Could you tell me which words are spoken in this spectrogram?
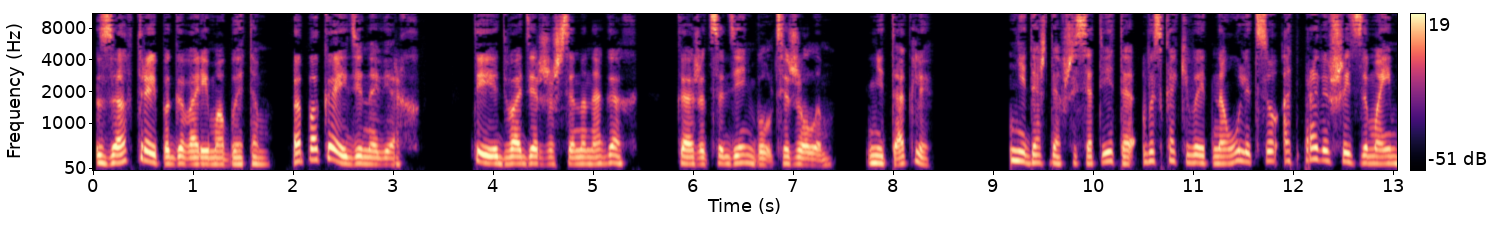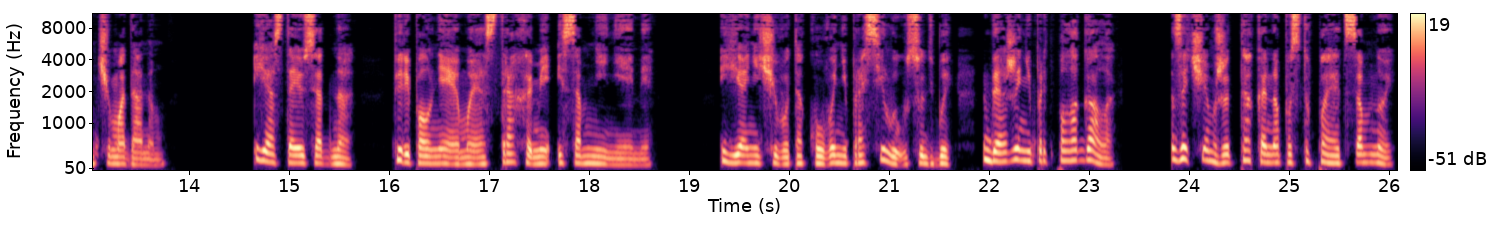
Завтра и поговорим об этом, а пока иди наверх. Ты едва держишься на ногах. Кажется, день был тяжелым. Не так ли? Не дождавшись ответа, выскакивает на улицу, отправившись за моим чемоданом. Я остаюсь одна, переполняемая страхами и сомнениями. Я ничего такого не просила у судьбы, даже не предполагала. Зачем же так она поступает со мной?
